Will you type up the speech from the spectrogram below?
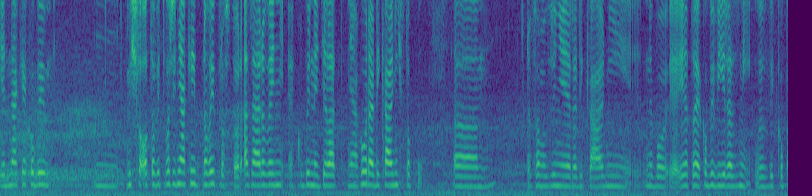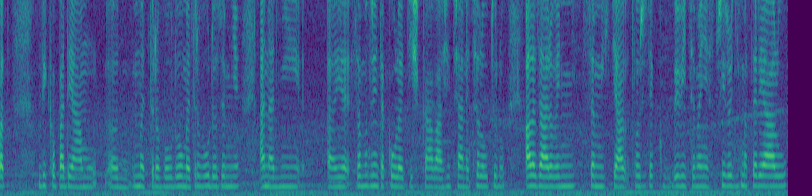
Jednak jakoby mm, mi šlo o to vytvořit nějaký nový prostor a zároveň jakoby nedělat nějakou radikální stopu. Um, samozřejmě je radikální, nebo je, je to jakoby výrazný, vykopat, vykopat jámu eh, metrovou, dvoumetrovou do země a nad ní eh, je samozřejmě takovou těžká, váží třeba necelou tunu, ale zároveň jsem ji chtěla tvořit jakoby víceméně z přírodních materiálů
